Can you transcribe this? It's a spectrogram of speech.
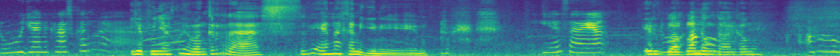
Duh, jangan keras-keras. Iya punya aku emang keras, tapi enak kan diginiin. Iya sayang. Ya Aduh, pelan-pelan dong tangan kamu. Au.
